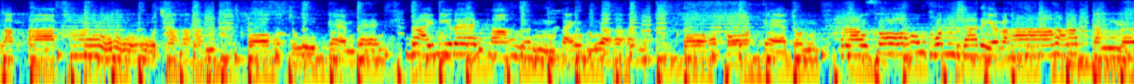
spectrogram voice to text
หลับตาเข้าฌานขอจูบแก้มแดง ได้มีแรงหาเงินแต่งงานขอกอดแก่จน เราสองคนจะได้รักกันนา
